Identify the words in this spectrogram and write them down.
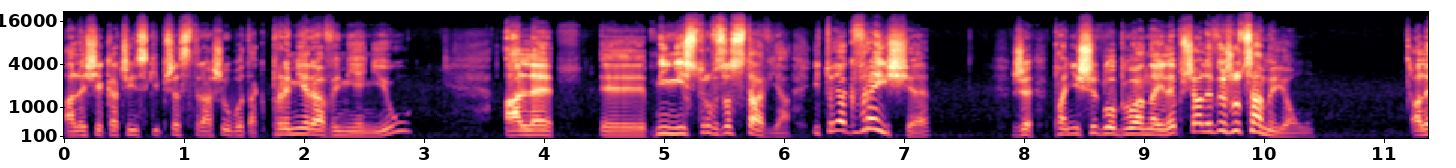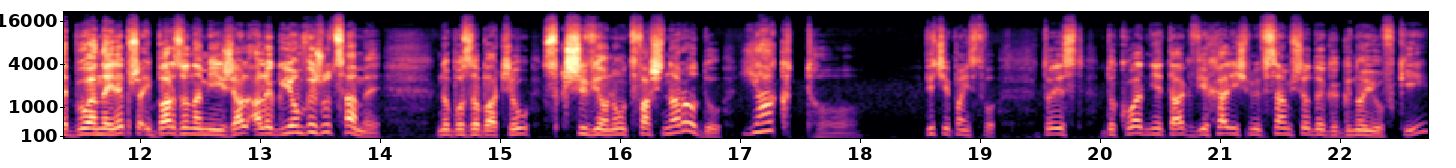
Ale się Kaczyński przestraszył, bo tak premiera wymienił, ale e, ministrów zostawia. I to jak w rejsie, że pani Szydło była najlepsza, ale wyrzucamy ją. Ale była najlepsza i bardzo nam jej żal, ale ją wyrzucamy. No bo zobaczył skrzywioną twarz narodu. Jak to? Wiecie Państwo, to jest dokładnie tak. Wjechaliśmy w sam środek gnojówki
